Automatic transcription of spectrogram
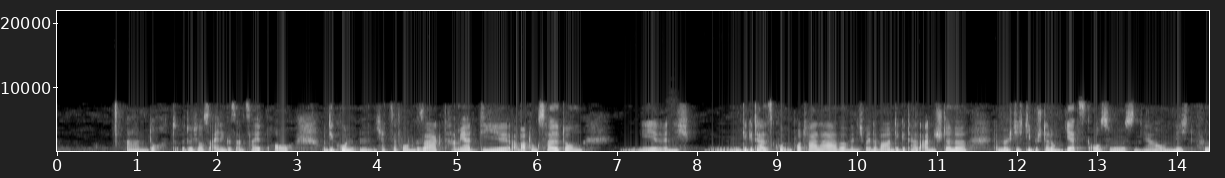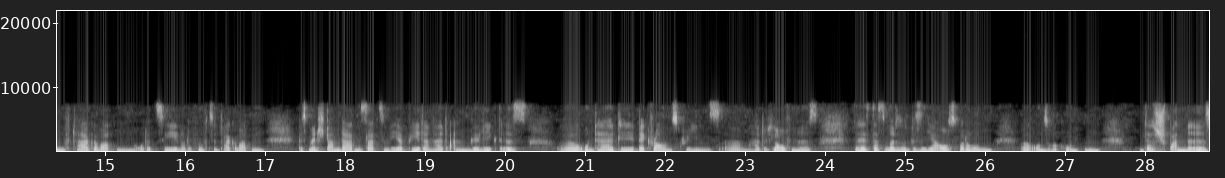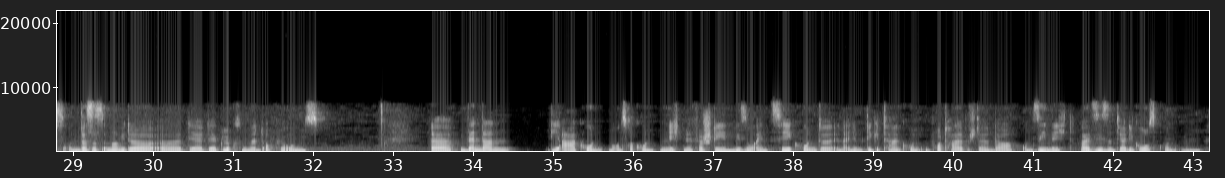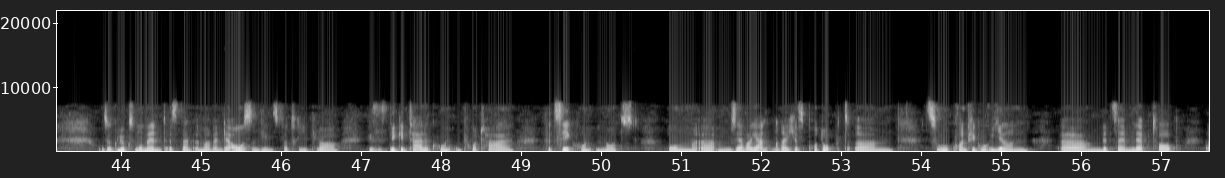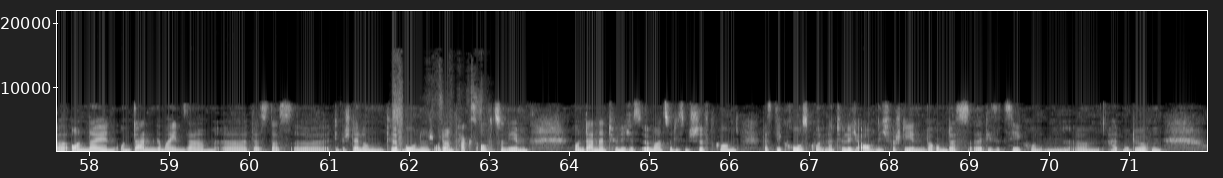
ähm, doch durchaus einiges an Zeit braucht. Und die Kunden, ich hatte es ja vorhin gesagt, haben ja die Erwartungshaltung, nee, wenn ich ein digitales Kundenportal habe, wenn ich meine Waren digital anstelle, dann möchte ich die Bestellung jetzt auslösen, ja, und nicht fünf Tage warten oder zehn oder 15 Tage warten, bis mein Stammdatensatz im ERP dann halt angelegt ist äh, und halt die Background-Screens äh, halt durchlaufen ist. Das heißt, das ist immer so ein bisschen die Herausforderung äh, unserer Kunden. Und das Spannende ist, und das ist immer wieder äh, der, der Glücksmoment auch für uns, äh, wenn dann die A-Kunden unserer Kunden nicht mehr verstehen, wieso ein C-Kunde in einem digitalen Kundenportal bestellen darf und sie nicht, weil sie sind ja die Großkunden. Unser Glücksmoment ist dann immer, wenn der Außendienstvertriebler dieses digitale Kundenportal für C-Kunden nutzt, um äh, ein sehr variantenreiches Produkt ähm, zu konfigurieren äh, mit seinem Laptop äh, online und dann gemeinsam äh, das, das, äh, die Bestellung telefonisch oder ein Fax aufzunehmen. Und dann natürlich es immer zu diesem Shift kommt, dass die Großkunden natürlich auch nicht verstehen, warum das äh, diese C-Kunden ähm, halt nur dürfen.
